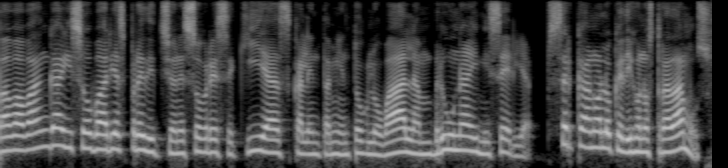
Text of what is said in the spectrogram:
Bababanga hizo varias predicciones sobre sequías, calentamiento global, hambruna y miseria, cercano a lo que dijo Nostradamus.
